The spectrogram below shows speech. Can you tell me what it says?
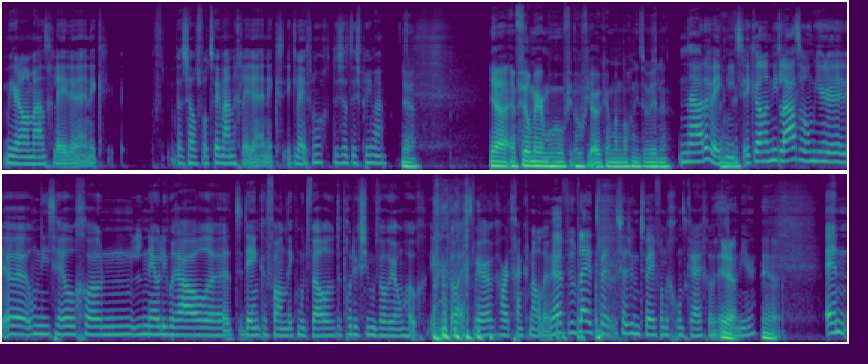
meer dan een maand geleden. En ik, of zelfs wel twee maanden geleden. En ik, ik leef nog. Dus dat is prima. ja. Ja, en veel meer hoef je, hoef je ook helemaal nog niet te willen. Nou, dat weet ik niet. Ik kan het niet laten om hier eh, om niet heel gewoon neoliberaal eh, te denken van ik moet wel, de productie moet wel weer omhoog. Ik moet wel echt weer hard gaan knallen. We zijn blij dat we seizoen 2 van de grond krijgen op deze Ja. manier. Ja. En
